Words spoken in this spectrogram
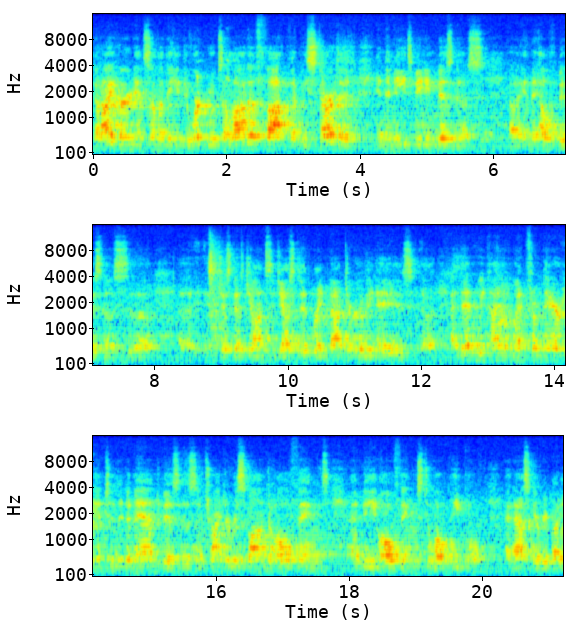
That I heard in some of the, the work groups a lot of thought that we started in the needs meeting business, uh, in the health business, uh, uh just as John suggested, right back to early days. Uh, and then we kind of went from there into the demand business and trying to respond to all things and be all things to all people and ask everybody,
